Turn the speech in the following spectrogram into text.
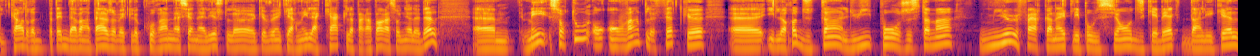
il cadre peut-être davantage avec le courant nationaliste là, que veut incarner la CAQ là, par rapport à Sonia Lebel. Euh, mais surtout, on, vante le fait que euh, aura du temps, lui, pour justement mieux faire connaître les positions du Québec dans lesquelles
